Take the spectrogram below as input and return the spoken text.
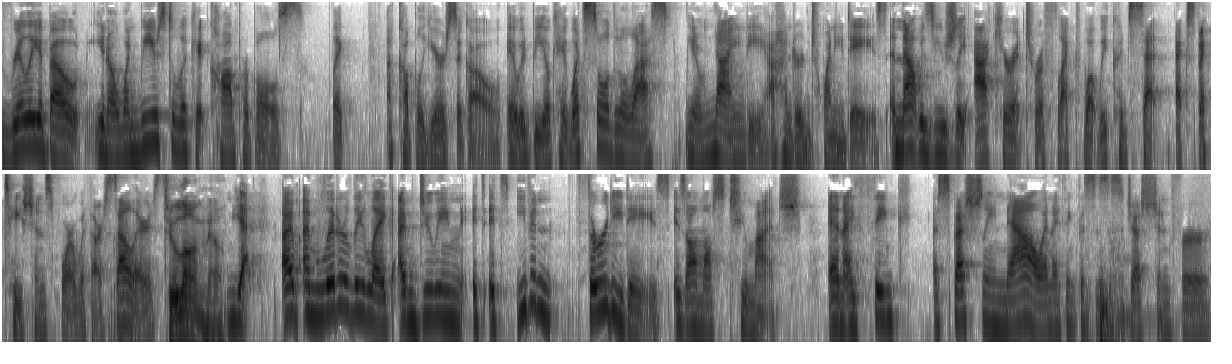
really about, you know, when we used to look at comparables like a couple years ago, it would be okay, what's sold in the last, you know, 90, 120 days. And that was usually accurate to reflect what we could set expectations for with our sellers. Too long now. Yeah, I'm, I'm literally like I'm doing it, it's even 30 days is almost too much, and I think especially now, and I think this is a suggestion for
